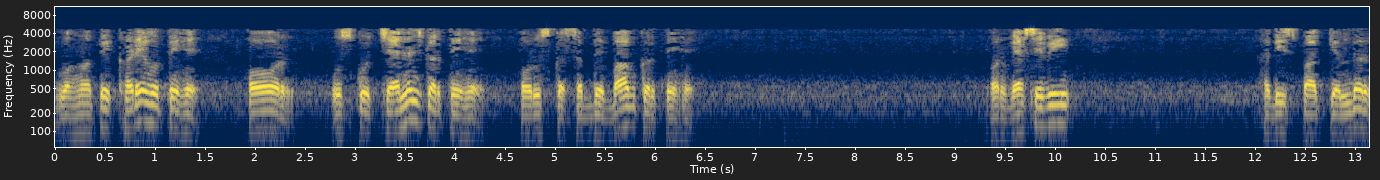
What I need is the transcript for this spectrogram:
وہاں پہ کھڑے ہوتے ہیں اور اس کو چیلنج کرتے ہیں اور اس کا سد باب کرتے ہیں۔ اور ویسے بھی حدیث پاک کے اندر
